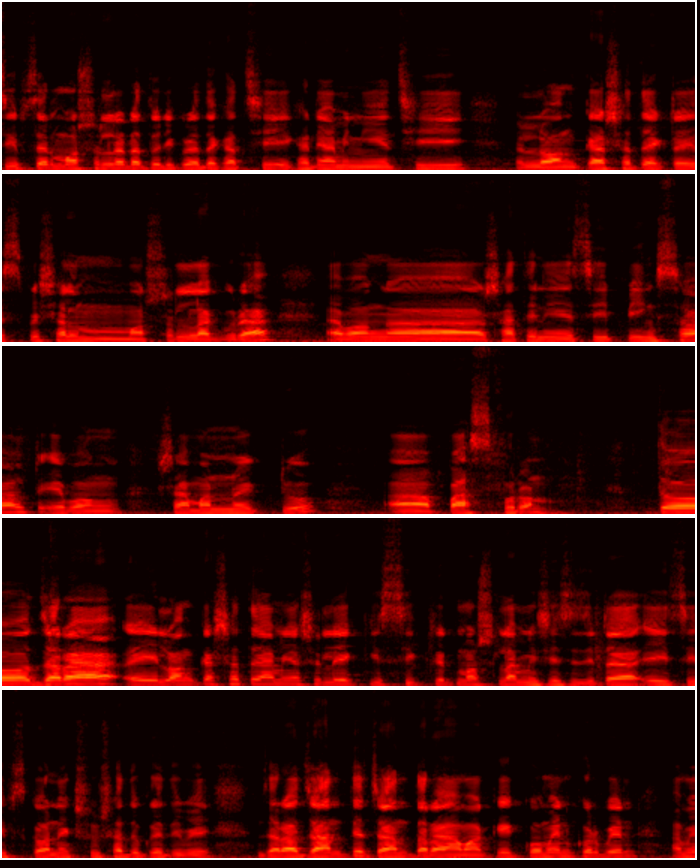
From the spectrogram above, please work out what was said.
চিপসের মশলাটা তৈরি করে দেখাচ্ছি। এখানে আমি নিয়েছি লঙ্কার সাথে একটা স্পেশাল মশলা গুঁড়া এবং সাথে নিয়েছি পিঙ্ক সল্ট এবং সামান্য একটু পাঁচফোড়ন। তো যারা এই লঙ্কার সাথে আমি আসলে কি সিক্রেট মশলা মিশিয়েছি, যেটা এই চিপসকে অনেক সুস্বাদু করে দিবে, যারা জানতে চান তারা আমাকে কমেন্ট করবেন, আমি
